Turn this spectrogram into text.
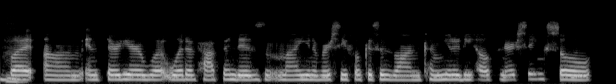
Mm-hmm. But um, in third year, what would have happened is my university focuses on community health nursing, so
